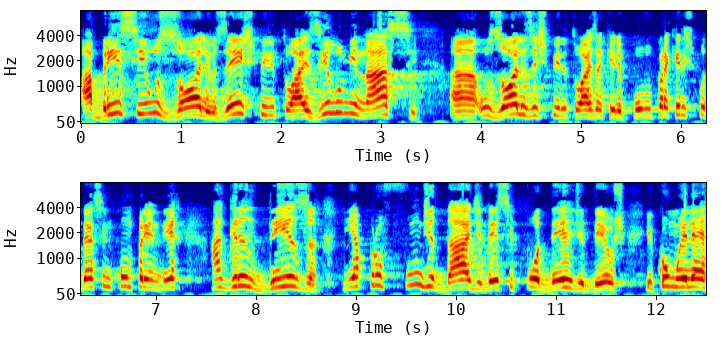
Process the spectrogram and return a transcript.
abrisse os olhos espirituais, iluminasse ah, os olhos espirituais daquele povo para que eles pudessem compreender a grandeza e a profundidade desse poder de Deus e como ele é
